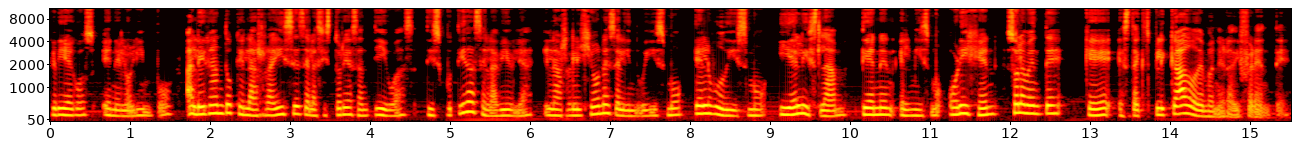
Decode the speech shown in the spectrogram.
griegos en el Olimpo, alegando que las raíces de las historias antiguas discutidas en la Biblia y las religiones del hinduismo, el budismo y el islam tienen el mismo origen, solamente que está explicado de manera diferente.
